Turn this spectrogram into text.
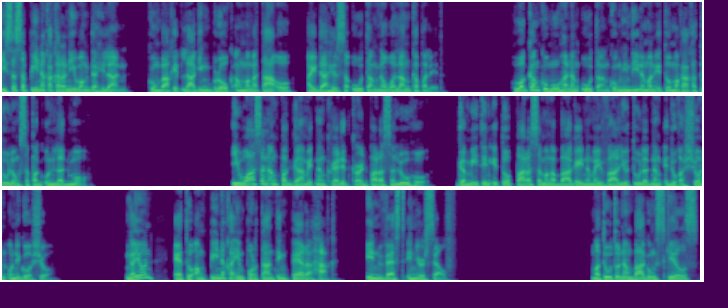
Isa sa pinakakaraniwang dahilan kung bakit laging broke ang mga tao ay dahil sa utang na walang kapalit. Huwag kang kumuha ng utang kung hindi naman ito makakatulong sa pag-unlad mo. Iwasan ang paggamit ng credit card para sa luho Gamitin ito para sa mga bagay na may value tulad ng edukasyon o negosyo. Ngayon, eto ang pinaka-importanting pera hack. Invest in yourself. Matuto ng bagong skills,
